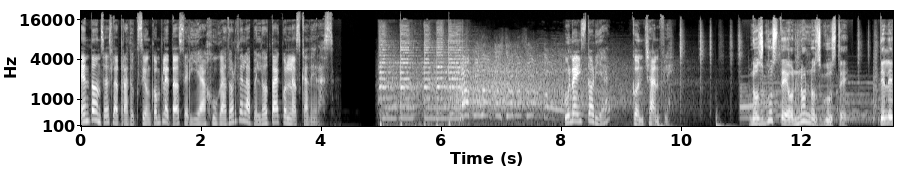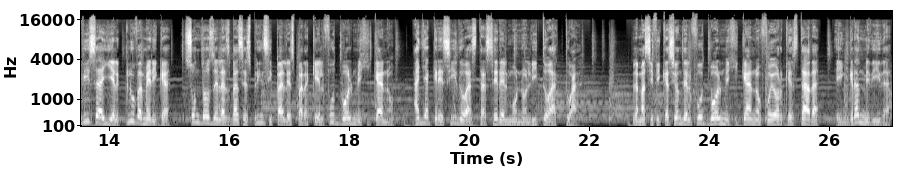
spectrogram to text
Entonces la traducción completa sería jugador de la pelota con las caderas. Una historia con chanfle. Nos guste o no nos guste, Televisa y el Club América son dos de las bases principales para que el fútbol mexicano haya crecido hasta ser el monolito actual. La masificación del fútbol mexicano fue orquestada, en gran medida,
